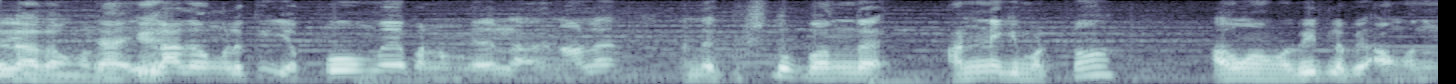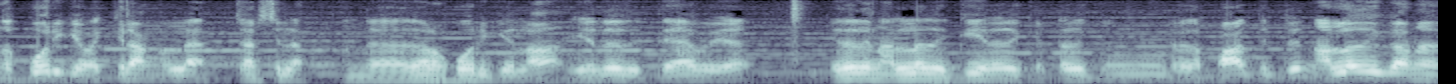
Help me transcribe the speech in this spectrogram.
இல்லாதவங்களுக்கு. இல்லாதவங்களுக்கு எப்பவுமே பண்ண முடியாதுல்ல. அதனால அந்த கிறிஸ்து பிறந்த அன்னைக்கு மட்டும் அவங்க அவங்க வீட்டில் போய் அவங்க வந்து அந்த கோரிக்கை வைக்கிறாங்கல்ல சர்ச்சில். அந்த இதெல்லாம் கோரிக்கையெல்லாம் எது எது தேவையோ எது எது நல்லதுக்கு எது கெட்டதுக்குன்றதை பார்த்துட்டு நல்லதுக்கான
